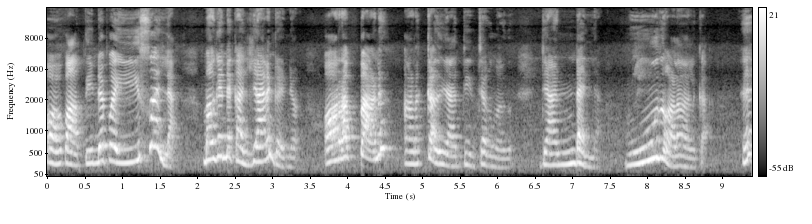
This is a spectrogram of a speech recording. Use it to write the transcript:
ഓ പാത്തിന്റെ പൈസ അല്ല. മകന്റെ കല്യാണം കഴിഞ്ഞ. ഉറപ്പാണ് അണക്കത് ഞാൻ തിരിച്ചങ്ങ് വാങ്ങും. രണ്ടല്ല മൂന്ന് വള നൽകാം. ഏ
